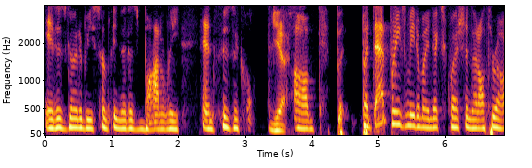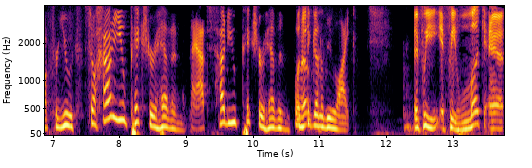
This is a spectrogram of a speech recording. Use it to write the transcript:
it is going to be something that is bodily and physical. Yes. Um, but but that brings me to my next question that I'll throw out for you. So how do you picture heaven, Matt? How do you picture heaven? What's Well- it going to be like? if we if we look at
